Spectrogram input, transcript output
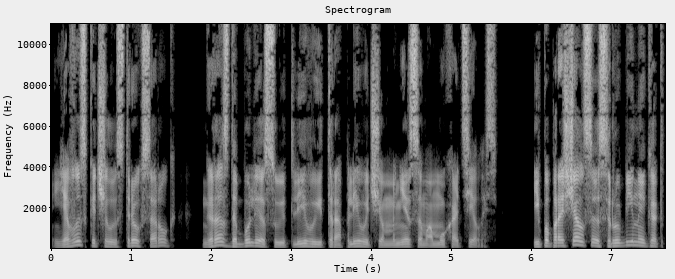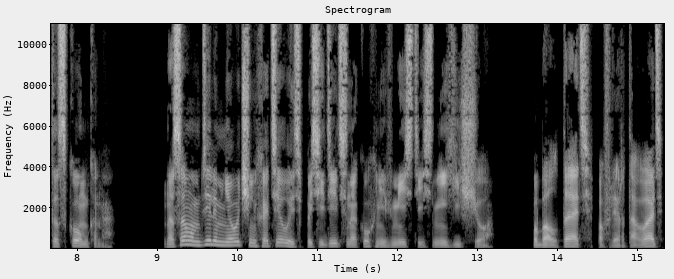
Я выскочил из трех сорок гораздо более суетливо и торопливо, чем мне самому хотелось. И попрощался с Рубиной как-то скомканно. На самом деле мне очень хотелось посидеть на кухне вместе с ней еще. Поболтать, пофлиртовать,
